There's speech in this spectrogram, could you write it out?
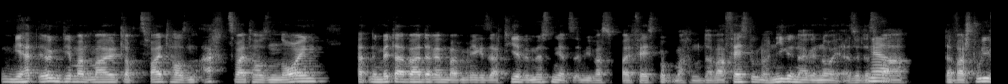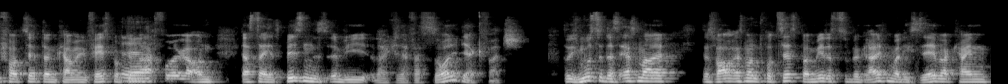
mir hat irgendjemand mal, ich glaube 2008, 2009, hat eine Mitarbeiterin bei mir gesagt, hier, wir müssen jetzt irgendwie was bei Facebook machen. Und da war Facebook noch niegelnagelneu. Also das ja. war, da war StudiVZ, dann kam irgendwie Facebook der ja. Nachfolger und dass da jetzt Business irgendwie, da habe ich gesagt, was soll der Quatsch? So, ich musste das erstmal, das war auch erstmal ein Prozess bei mir, das zu begreifen, weil ich selber kein,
